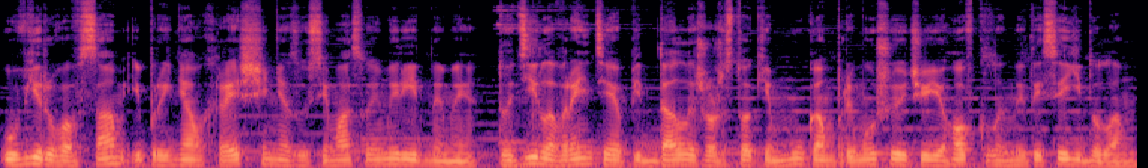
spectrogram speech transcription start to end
увірував сам і прийняв хрещення з усіма своїми рідними. Тоді Лаврентія піддали жорстоким мукам, примушуючи його вклонитися ідолам.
